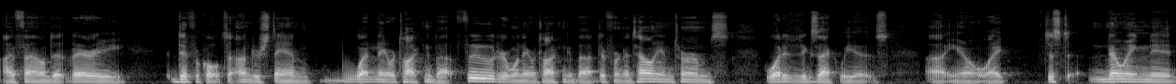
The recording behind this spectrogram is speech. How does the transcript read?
I found it very difficult to understand when they were talking about food or when they were talking about different Italian terms, what it exactly is. Uh, you know, like just knowing the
